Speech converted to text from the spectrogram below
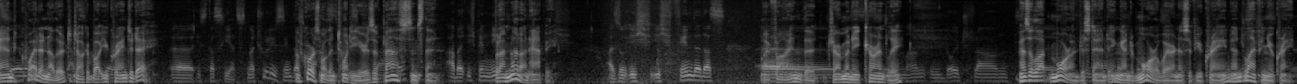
and quite another to talk about Ukraine today. Of course, more than 20 years have passed since then, but I'm not unhappy. I find that Germany currently has a lot more understanding and more awareness of Ukraine and life in Ukraine.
